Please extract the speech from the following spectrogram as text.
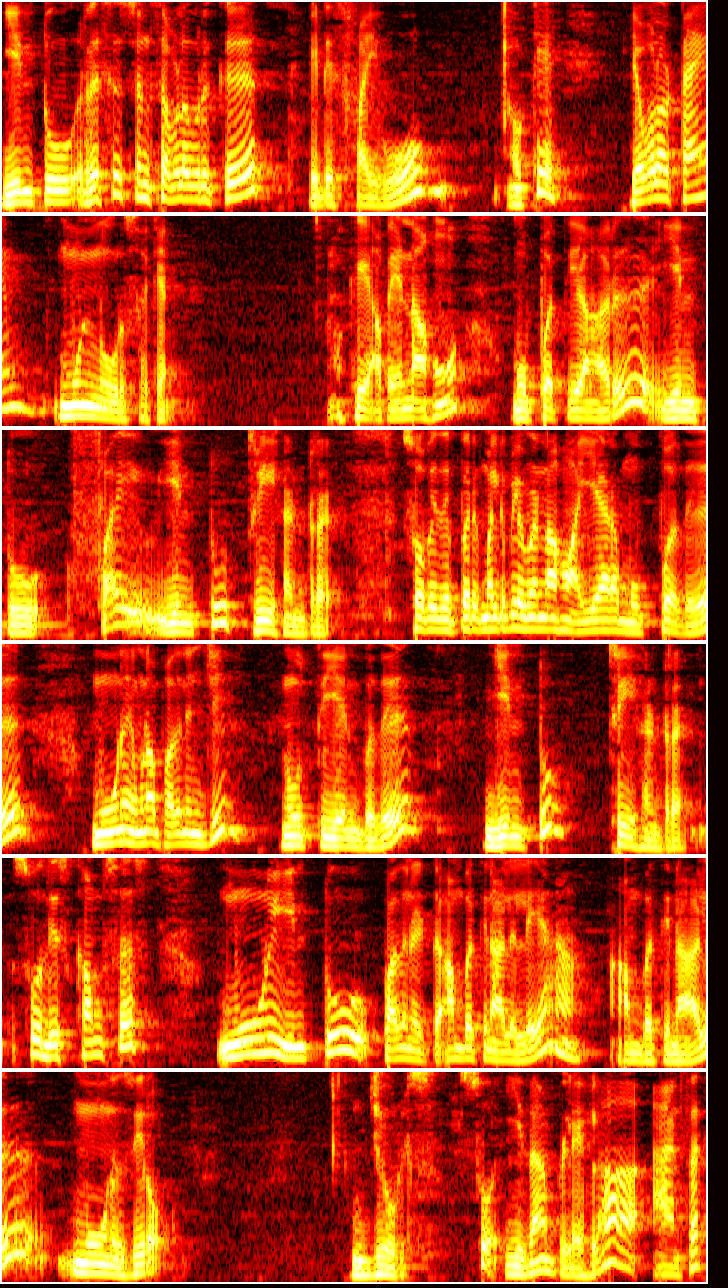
into resistance எவ்வளோ இருக்குது it is five ohm okay எவ்வளோ டைம் முந்நூறு செகண்ட் ஓகே அப்போ என்னாகும்? முப்பத்தி ஆறு into five into three hundred so இது பெரு மல்டிப்ளை பண்ணாகும் ஐயாயிரம் முப்பது மூணு எம்னா பதினஞ்சு நூற்றி எண்பது into three hundred so this comes மூணு இன்டூ பதினெட்டு ஐம்பத்தி நாலு இல்லையா? ஐம்பத்தி நாலு மூணு ஜீரோ ஜூல்ஸ் ஸோ இதுதான் பிள்ளைகளா? ஆன்சர்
